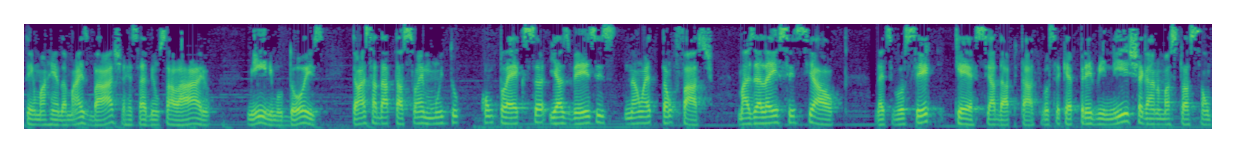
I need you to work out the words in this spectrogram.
tem uma renda mais baixa, recebe um salário mínimo, dois. Então essa adaptação é muito complexa e às vezes não é tão fácil, mas ela é essencial. Né? Se você quer se adaptar, se você quer prevenir chegar numa situação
